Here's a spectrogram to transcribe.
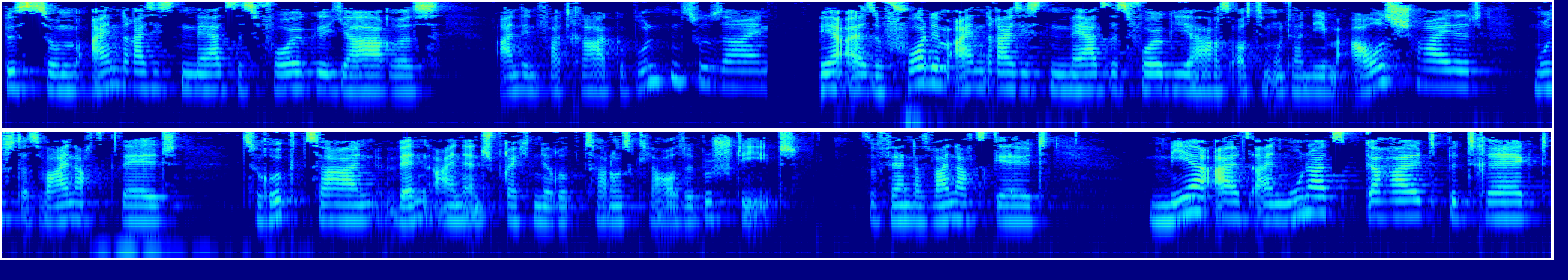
bis zum 31. März des Folgejahres an den Vertrag gebunden zu sein. Wer also vor dem 31. März des Folgejahres aus dem Unternehmen ausscheidet, muss das Weihnachtsgeld zurückzahlen, wenn eine entsprechende Rückzahlungsklausel besteht. Sofern das Weihnachtsgeld mehr als ein Monatsgehalt beträgt,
